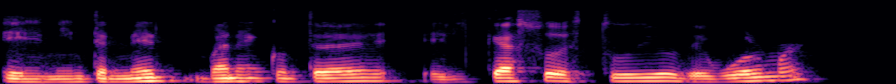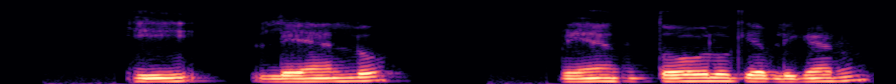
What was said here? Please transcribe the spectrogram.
en internet, van a encontrar el caso de estudio de Walmart y léanlo, vean todo lo que aplicaron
